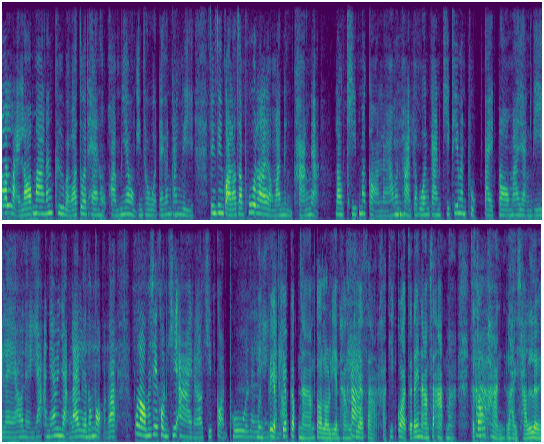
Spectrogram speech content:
ล่อนหลายรอบมากนั่นคือแบบว่าตัวแทนของความเงียบของ introvert ได้ค่อนข้างดี จริง ๆ กว่าเราจะพูดอะไรออกมาหนึ่งครั้งเนี่ย เราคิดมาก่อนแล้ว มันอืมผ่านกระบวนการคิดที่มันถูกไต่ตรองมาอย่างดีแล้วอะไรอย่างเงี้ย อันเนี้ยเป็นอย่างแรกเลยอืมต้องบอกกันว่า พวกเราไม่ใช่คนขี้อายแต่เราคิดก่อนพูดอะไรอเหมือนย่างเปรียเงี้บยเทียบเนาะกับน้ำตอนเราเรียนทางวิค่ะทยาศาสตร์ค่ะ ที่กว่าจะได้น้ำสะอาดมาจะค่ะต้องผ่านหลายชั้นเลย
